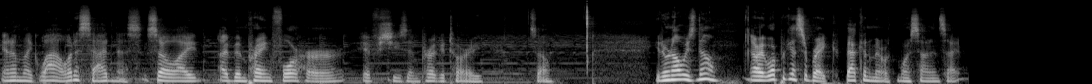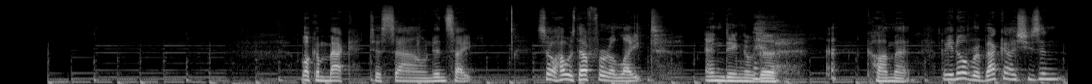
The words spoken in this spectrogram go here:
And I'm like, wow, what a sadness. So I, I've been praying for her if she's in purgatory. So you don't always know. All right, we're up against a break. Back in a minute with more Sound Insight. Welcome back to Sound Insight. So, how was that for a light ending of the comment? But you know, Rebecca, she's in,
